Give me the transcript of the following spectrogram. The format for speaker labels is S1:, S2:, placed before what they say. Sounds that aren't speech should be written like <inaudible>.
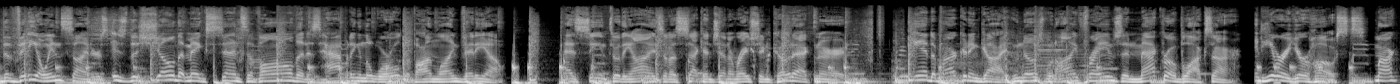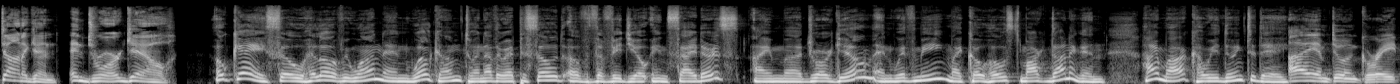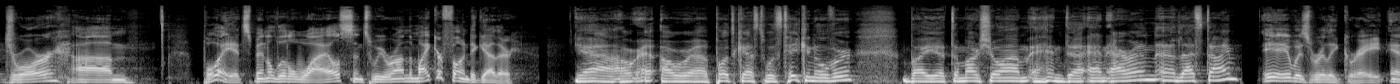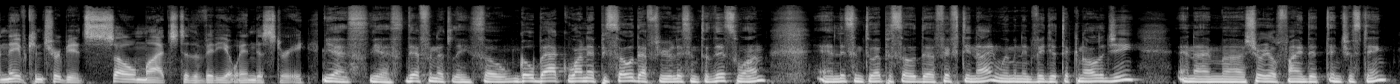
S1: The Video Insiders is the show that makes sense of all that is happening in the world of online video, as seen through the eyes of a second generation codec nerd and a marketing guy who knows what iframes and macro blocks are. And here are your hosts, Mark Donnigan and Dror Gill.
S2: Okay, so hello everyone, and welcome to another episode of the Video Insiders. I'm uh, Dror Gill, and with me, my co-host Mark Donnigan. Hi, Mark. How are you doing today?
S3: I am doing great, Dror. Um, boy, it's been a little while since we were on the microphone together.
S2: Yeah, our our uh, podcast was taken over by uh, Tamar Shoham and uh, and Aaron uh, last time.
S3: It was really great, and they've contributed so much to the video industry.
S2: Yes, yes, definitely. So go back one episode after you listen to this one, and listen to episode uh, fifty nine, Women in Video Technology, and I'm uh, sure you'll find it interesting.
